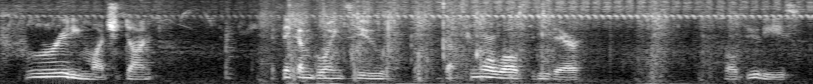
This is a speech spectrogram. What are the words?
pretty much done. I think I'm going to. I've got two more walls to do there. So I'll do these.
